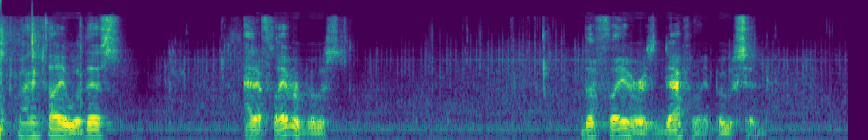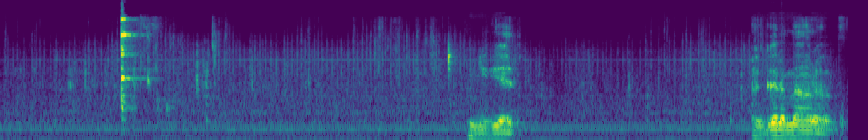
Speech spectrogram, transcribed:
I can tell you with this added flavor boost, the flavor is definitely boosted. You get a good amount of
